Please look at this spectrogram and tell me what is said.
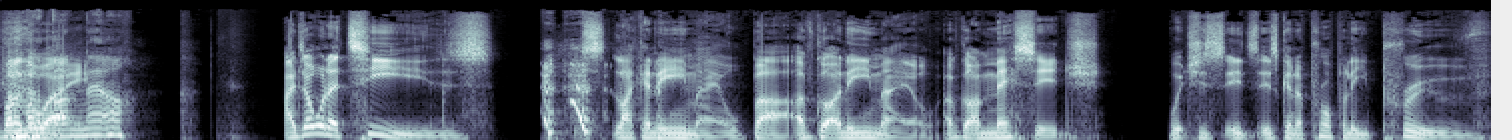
By Am the I way, done now. I don't want to tease s- like an email, but I've got an email. I've got a message which is is, is going to properly prove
